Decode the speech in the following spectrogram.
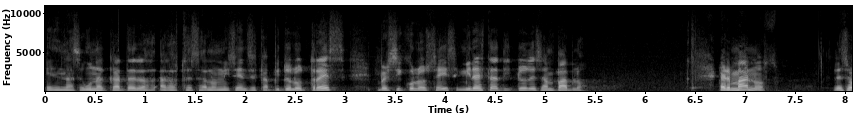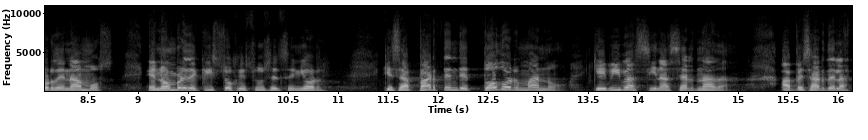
en la segunda carta a los tesalonicenses, capítulo 3, versículo 6, mira esta actitud de San Pablo. Hermanos, les ordenamos, en nombre de Cristo Jesús el Señor, que se aparten de todo hermano que viva sin hacer nada, a pesar de las,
